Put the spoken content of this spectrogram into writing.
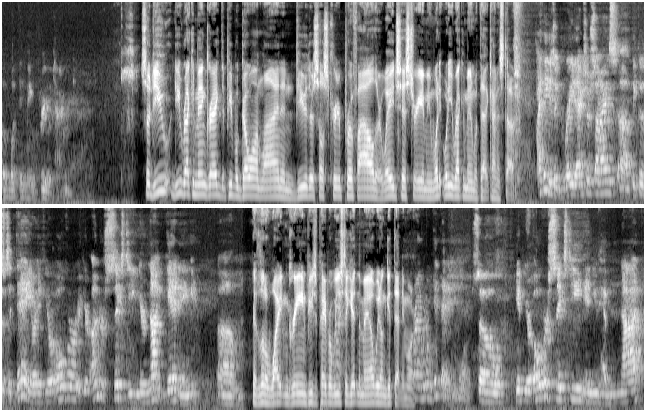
of what they made pre-retirement. So do you do you recommend, Greg, that people go online and view their Social Security profile, their wage history? I mean, what what do you recommend with that kind of stuff? I think it's a great exercise uh, because today, right, if you're over, if you're under 60, you're not getting, um, A little white and green piece of paper we used to get in the mail. We don't get that anymore. right, we don't get that anymore. So if you're over 60 and you have not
